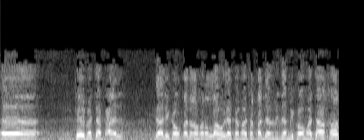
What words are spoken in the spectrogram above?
آه كيف تفعل؟ ذلك وقد غفر الله لك ما تقدم من ذنبك وما تأخر.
